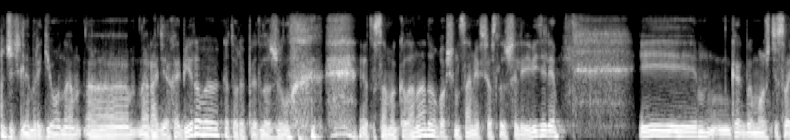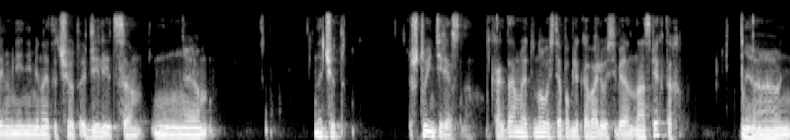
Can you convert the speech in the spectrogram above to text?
жителям региона э, Радия Хабирова, который предложил эту самую колонаду. В общем, сами все слышали и видели. И как бы можете своими мнениями на этот счет делиться. Э, значит, что интересно. Когда мы эту новость опубликовали у себя на аспектах, э,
